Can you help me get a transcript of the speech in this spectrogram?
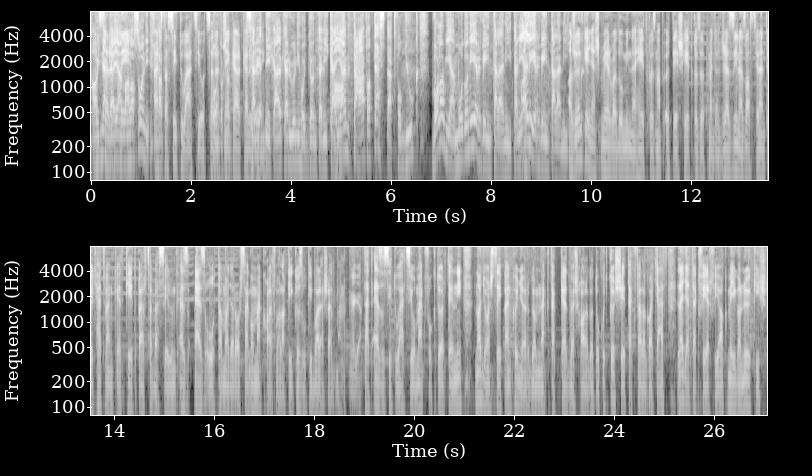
hogy Azt ne kelljen válaszolni. Ezt Hát a szituációt szeretnék elkerülni. Szeretnék elkerülni, hogy dönteni kelljen, A- tehát a tesztet fogjuk valamilyen módon érvényteleníteni, Az- elérvénytelenítjük. Az önkényes mérvadó minden hétköznap 5 és 7 között megy a jazzin, ez azt jelenti, hogy 72 perce beszélünk, ez, ez óta Magyarországon meghalt valaki közúti balesetben. Igen. Tehát ez a szituáció meg fog történni. Nagyon szépen könyörgöm nektek, kedves hallgatók, hogy kössétek fel a gatyát, legyetek férfiak, még a nők is,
